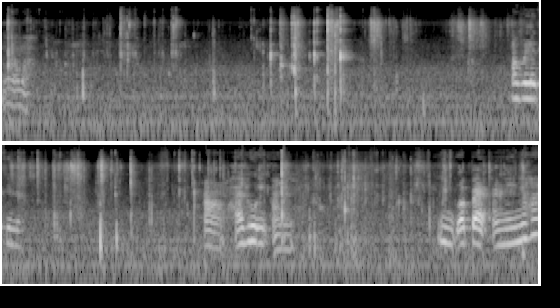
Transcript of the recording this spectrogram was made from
มเอามาเอาไปเลยกินเลยอ่าให้ทูกอีกอันนึง อืมก็แปะอันนี้นะคะ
